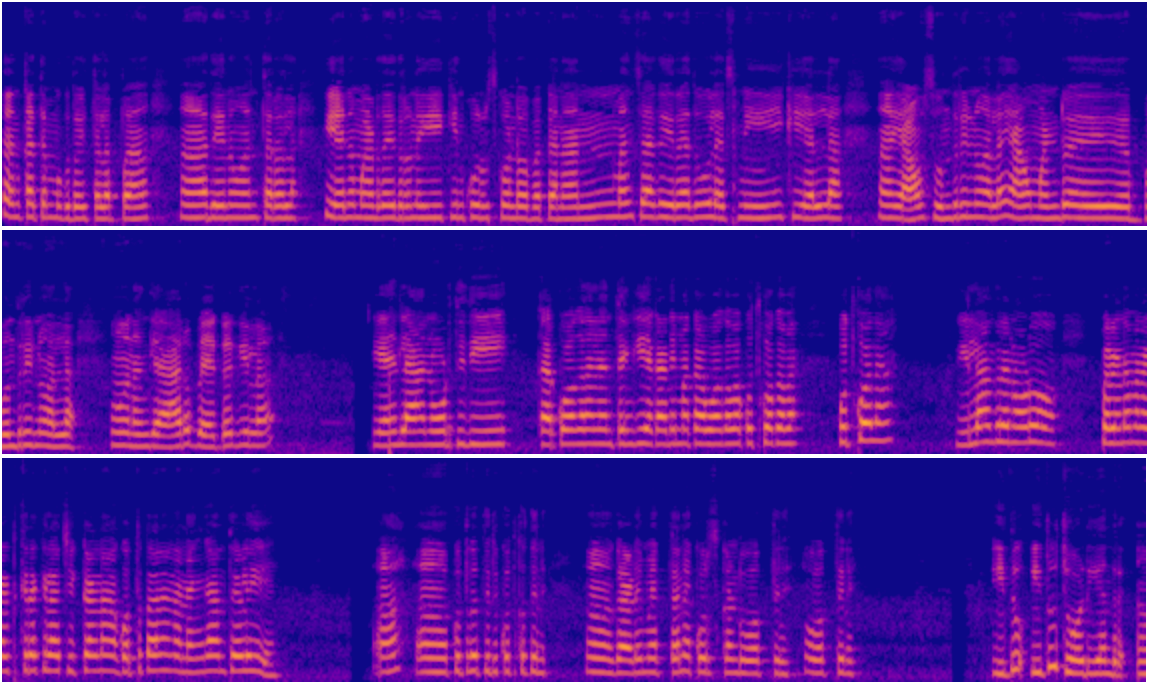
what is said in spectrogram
ನನ್ನ ಕತೆ ಮುಗಿದೋಯ್ತಲ್ಲಪ್ಪ. ಅದೇನೋ ಅಂತಾರಲ್ಲ, ಏನು ಮಾಡ್ದೆ ಇದ್ರು ಈಕಿನ ಕೂರಿಸ್ಕೊಂಡು ಹೋಗ್ಬೇಕ. ನನ್ನ ಮನ್ಸಾಗ ಇರೋದು ಲಕ್ಷ್ಮಿ, ಈಕಿ ಅಲ್ಲ. ಯಾವ ಸುಂದ್ರಿನೂ ಅಲ್ಲ, ಯಾವ ಮಂಡ್ರ ಬುಂದ್ರಿನೂ ಅಲ್ಲ. ಹ್ಞೂ ನಂಗೆ ಯಾರು ಬೇಕಾಗಿಲ್ಲ. ಏನಿಲ್ಲ ನೋಡ್ತಿದ್ದಿ ಕರ್ಕೋಗಲ್ಲ ನನ್ನ ತಂಗಿ ಗಾಡಿ ಮಕ್ಕ ಹೋಗವ, ಕುತ್ಕೋಗವ. ಕುತ್ಕೋಲ್ಲ? ಇಲ್ಲಾಂದ್ರೆ ನೋಡು, ಪರಿಣಾಮ ಇಟ್ಕಿರಕ್ಕಿಲ್ಲ ಚಿಕ್ಕಣ್ಣ ಗೊತ್ತಾನೆ ನಾನು ಹೆಂಗ ಅಂತೇಳಿ. ಆ ಕುತ್ಕೋತೀನಿ ಕುತ್ಕೋತೀನಿ. ಗಾಡಿ ಮೇಲೆ ತಾನೇ ಕೂರಿಸ್ಕೊಂಡು ಹೋಗ್ತೀನಿ ಹೋಗ್ತೀನಿ. ಇದು ಇದು ಜೋಡಿ ಅಂದ್ರೆ ಹ್ಞೂ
